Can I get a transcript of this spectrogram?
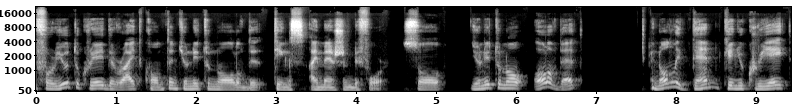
for you to create the right content, you need to know all of the things I mentioned before. So you need to know all of that, and only then can you create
